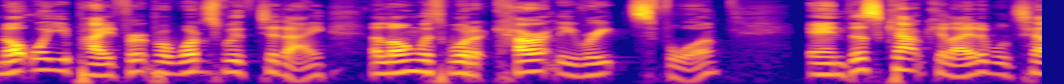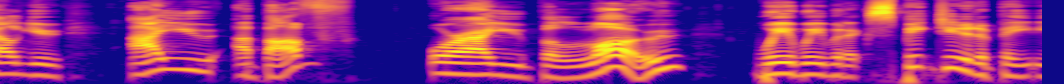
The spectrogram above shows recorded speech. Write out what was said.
not what you paid for it, but what it's worth today, along with what it currently rents for. And this calculator will tell you are you above or are you below where we would expect you to be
